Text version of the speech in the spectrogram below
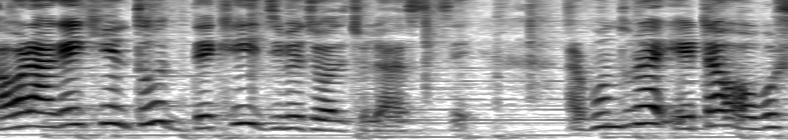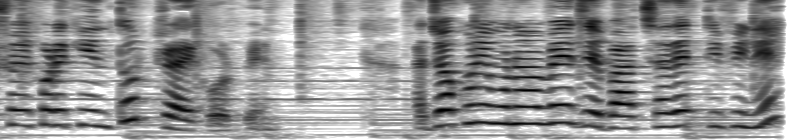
খাওয়ার আগেই কিন্তু দেখেই জিভে জল চলে আসছে। আর বন্ধুরা, এটা অবশ্যই করে কিন্তু ট্রাই করবেন। আর যখনই মনে হবে যে বাচ্চাদের টিফিনে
